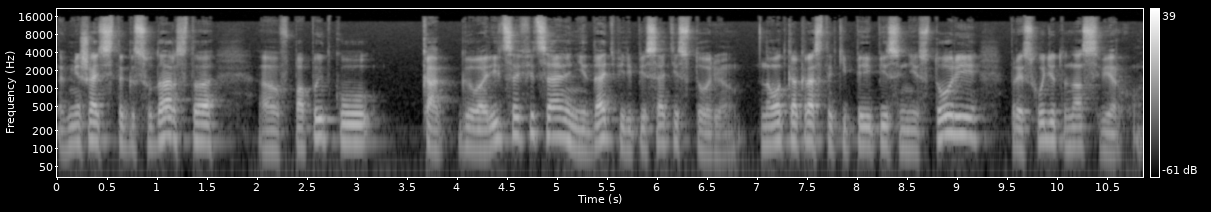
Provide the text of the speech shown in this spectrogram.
вмешательства государства э, в попытку как говорится официально, не дать переписать историю. Но вот как раз-таки переписывание истории происходит у нас сверху.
